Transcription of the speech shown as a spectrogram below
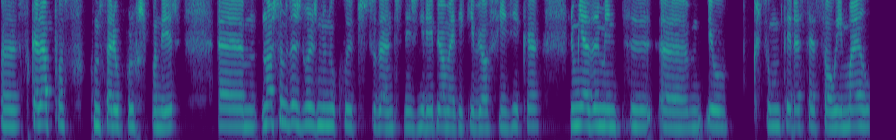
uh, se calhar posso começar eu por responder. Uh, nós estamos as duas no núcleo de estudantes de Engenharia Biomédica e Biofísica, nomeadamente uh, eu costumo ter acesso ao e-mail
